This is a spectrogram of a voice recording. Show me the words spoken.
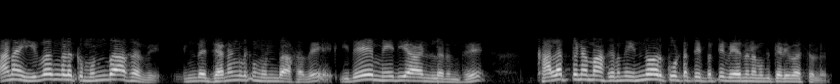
ஆனா இவங்களுக்கு முன்பாகவே இந்த ஜனங்களுக்கு முன்பாகவே இதே மீதியான்ல இருந்து கலப்பினமாக இருந்து இன்னொரு கூட்டத்தை பற்றி வேதம் நமக்கு தெளிவா சொல்லுது.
